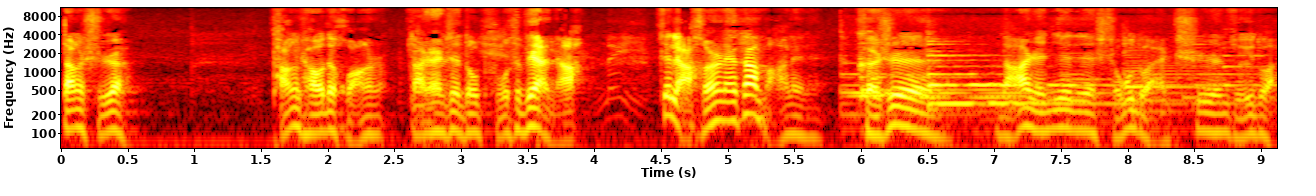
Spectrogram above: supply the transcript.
当时啊，唐朝的皇上，当然这都菩萨变的啊。这俩和尚来干嘛来了？可是拿人家的手短，吃人嘴短。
